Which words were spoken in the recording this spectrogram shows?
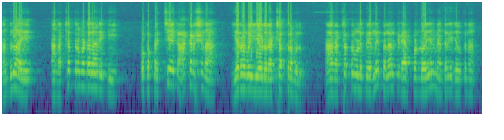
అందులో ఆ- ఆ నక్షత్ర మండలానికి ఒక ప్రత్యేక ఆకర్షణ ఇరవై ఏడు నక్షత్రములు. ఆ నక్షత్రముల పేర్లే పిల్లలకి నేర్పండోయని మీ అందరికీ చెబుతున్నాను.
